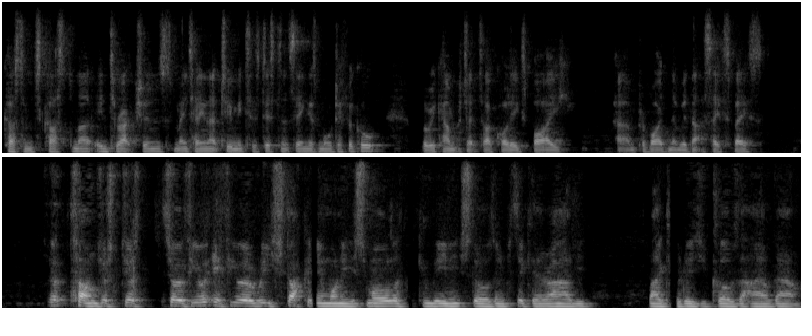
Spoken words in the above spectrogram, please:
customer to customer interactions, maintaining that two meters distancing is more difficult, but we can protect our colleagues by um, providing them with that safe space. So, Tom, just just so if you if you were restocking in one of your smaller convenience stores in a particular aisle, you likely is you close the aisle down.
